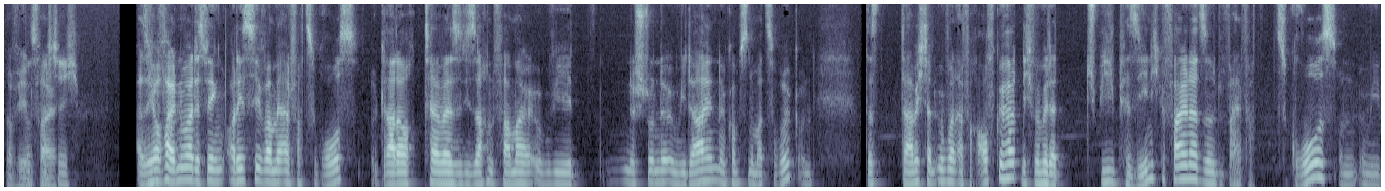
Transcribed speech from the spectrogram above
auf jeden das ist Fall. richtig. Also ich hoffe halt nur, deswegen Odyssey war mir einfach zu groß. Gerade auch teilweise die Sachen, fahr mal irgendwie eine Stunde irgendwie dahin, dann kommst du nochmal zurück und das, da habe ich dann irgendwann einfach aufgehört. Nicht, weil mir das Spiel per se nicht gefallen hat, sondern war einfach zu groß und irgendwie.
